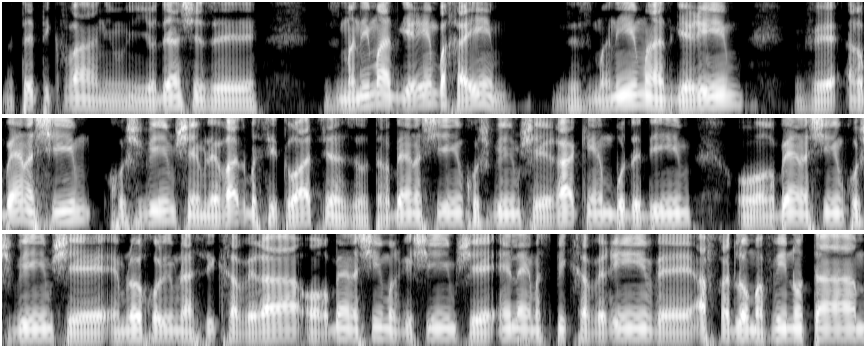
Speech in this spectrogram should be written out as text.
לתת תקווה, אני יודע שזה זמנים מאתגרים בחיים. זה זמנים מאתגרים והרבה אנשים חושבים שהם לבד בסיטואציה הזאת, הרבה אנשים חושבים שרק הם בודדים, או הרבה אנשים חושבים שהם לא יכולים להשיג חברה, או הרבה אנשים מרגישים שאין להם מספיק חברים ואף אחד לא מבין אותם,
